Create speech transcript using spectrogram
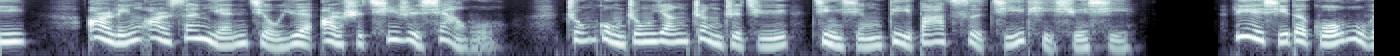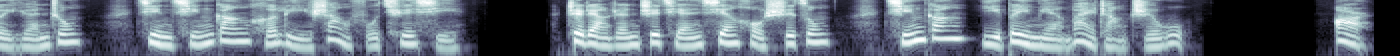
一、二零二三年九月二十七日下午，中共中央政治局进行第八次集体学习，列席的国务委员中，仅秦刚和李尚福缺席。这两人之前先后失踪，秦刚已被免外长职务。二、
